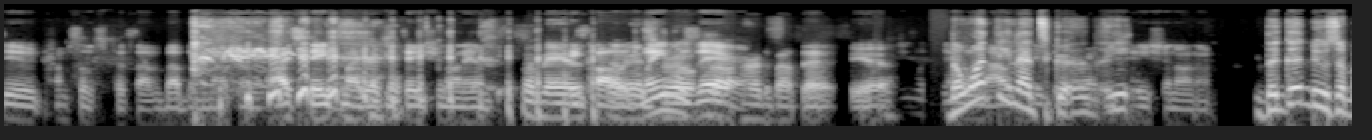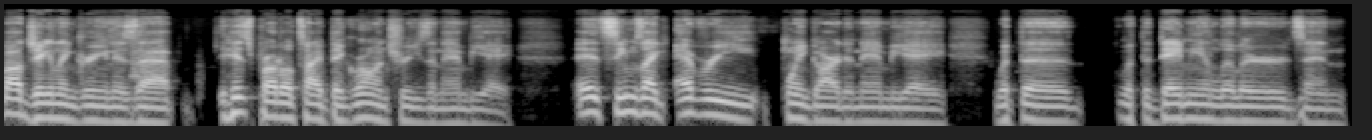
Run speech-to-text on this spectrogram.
dude, I'm so pissed off about Ben McLemore. I staked my reputation on him. my man in college. Wayne was there. Heard about that. Yeah. The one thing that's good- reputation on him. the good news about Jalen Green is that his prototype they grow on trees in the NBA. It seems like every point guard in the NBA with the with the Damian Lillards and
